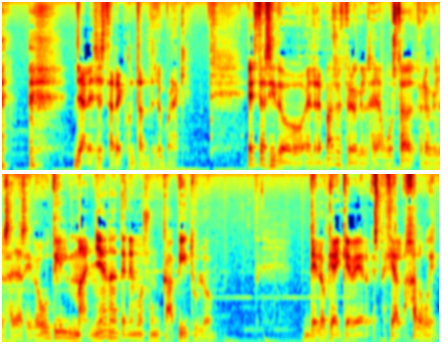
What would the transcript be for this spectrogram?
ya les estaré contando yo por aquí. Este ha sido el repaso, espero que les haya gustado, espero que les haya sido útil. Mañana tenemos un capítulo de lo que hay que ver especial Halloween,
